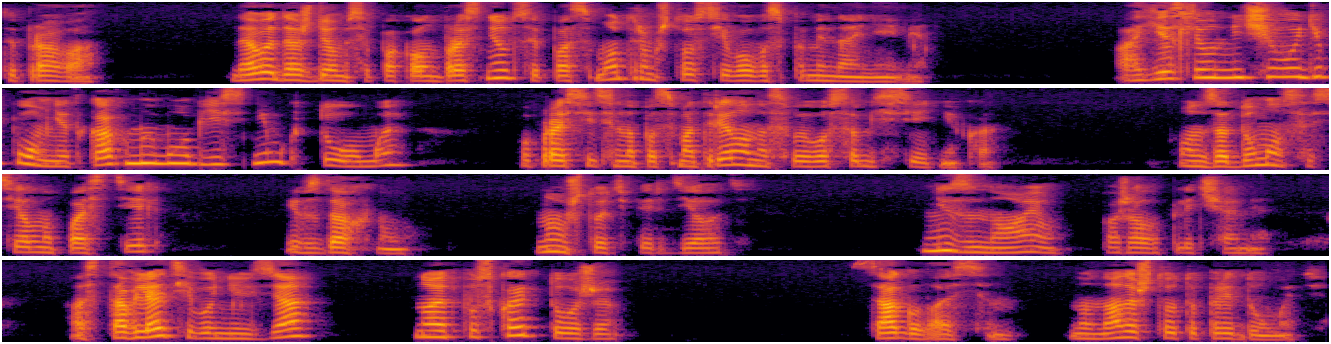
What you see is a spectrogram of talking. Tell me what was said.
Ты права. Давай дождемся, пока он проснется, и посмотрим, что с его воспоминаниями. А если он ничего не помнит, как мы ему объясним, кто мы? Вопросительно посмотрела на своего собеседника. Он задумался, сел на постель и вздохнул. Ну, что теперь делать? Не знаю, пожала плечами. Оставлять его нельзя, но отпускать тоже. Согласен, но надо что-то придумать.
